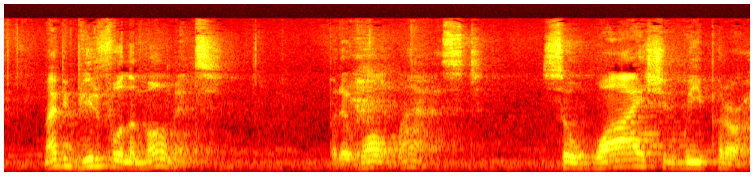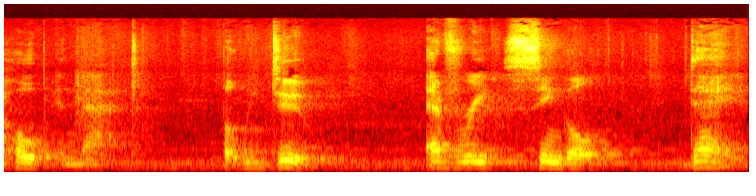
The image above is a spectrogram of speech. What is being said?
It might be beautiful in the moment, but it won't last. So, why should we put our hope in that? But we do every single day.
